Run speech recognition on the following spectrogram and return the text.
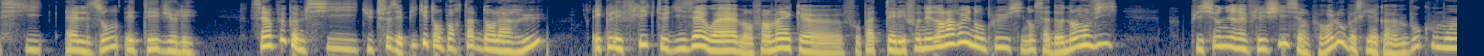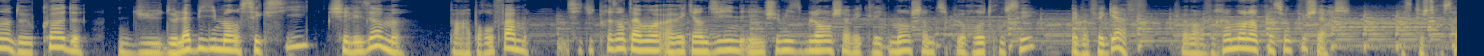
si elles ont été violées. C'est un peu comme si tu te faisais piquer ton portable dans la rue, et que les flics te disaient ouais mais enfin mec euh, faut pas te téléphoner dans la rue non plus sinon ça donne envie. Puis si on y réfléchit c'est un peu relou parce qu'il y a quand même beaucoup moins de codes de l'habillement sexy chez les hommes par rapport aux femmes. Si tu te présentes à moi avec un jean et une chemise blanche avec les manches un petit peu retroussées eh ben fais gaffe. Je vais avoir vraiment l'impression que tu cherches. Parce que je trouve ça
